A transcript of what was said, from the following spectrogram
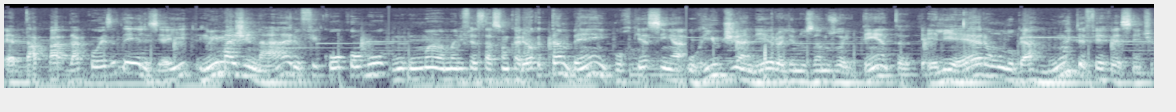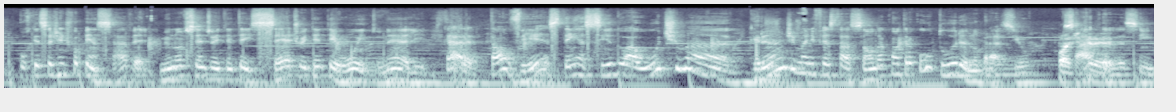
é da, da coisa deles. E aí, no imaginário, ficou como um- uma manifestação carioca também, porque, assim, a- o Rio de Janeiro ali nos anos 80, ele era um lugar muito efervescente, porque se a gente for pensar, velho, 1987, 88, né, ali, cara, talvez tenha sido a última grande manifestação da contracultura no Brasil. Pode saca? crer. Assim,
